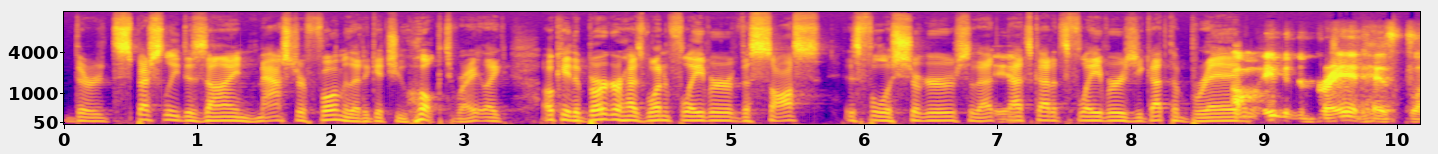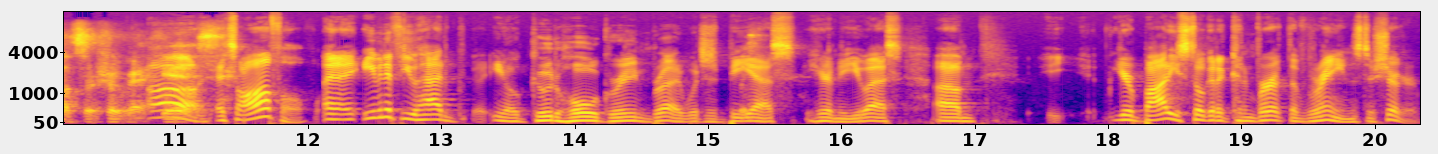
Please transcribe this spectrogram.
their specially designed master formula to get you hooked, right? Like, okay, the burger has one flavor, the sauce is full of sugar, so that yeah. that's got its flavors. You got the bread. Oh, even the bread has lots of sugar. Oh, yes. it's awful. And even if you had, you know, good whole grain bread, which is BS here in the U.S., um, your body's still going to convert the grains to sugar.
